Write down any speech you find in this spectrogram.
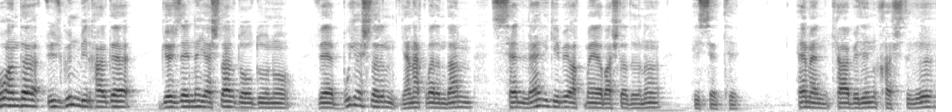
Bu anda üzgün bir halde gözlerine yaşlar dolduğunu ve bu yaşların yanaklarından seller gibi akmaya başladığını hissetti. Hemen Kabil'in kaçtığı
